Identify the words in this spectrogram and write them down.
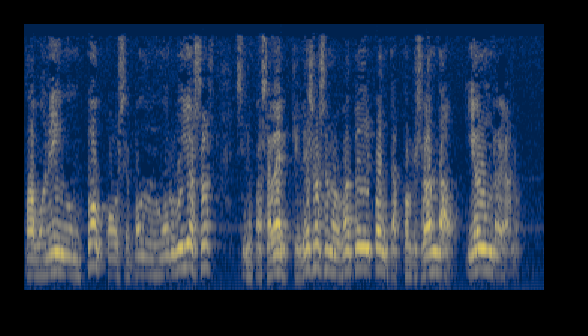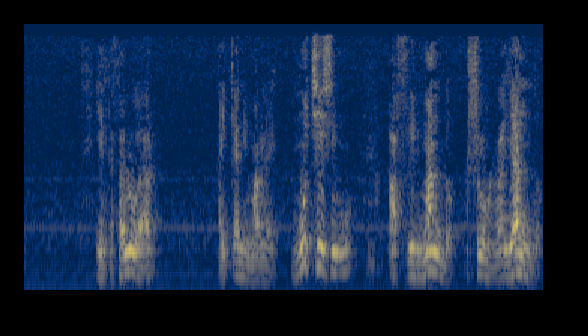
pavoneen un poco o se pongan orgullosos, sino para saber que de eso se nos va a pedir cuentas porque se lo han dado y es un regalo. Y en tercer lugar, hay que animarle muchísimo afirmando, subrayando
